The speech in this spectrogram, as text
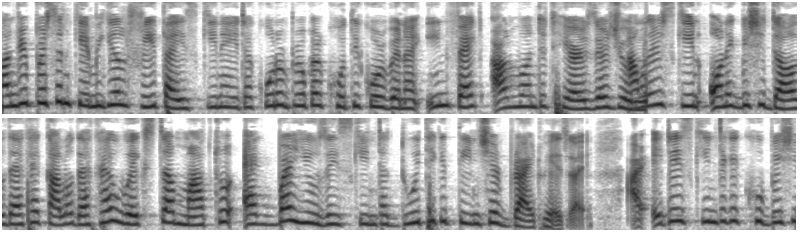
হান্ড্রেড পার্সেন্ট কেমিক্যাল ফ্রি তাই স্কিনে এটা কোনো প্রকার ক্ষতি করবে না। ইনফ্যাক্ট আনওয়ান্টেড হেয়ার্স এর জন্য। আমাদের স্কিন অনেক বেশি ডাল দেখায়, কালো দেখায়। ওয়েক্সটা মাত্র একবার ইউজে স্কিনটা দুই থেকে তিন শেড ব্রাইট হয়ে যায়। আর এটা স্কিনটাকে খুব বেশি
